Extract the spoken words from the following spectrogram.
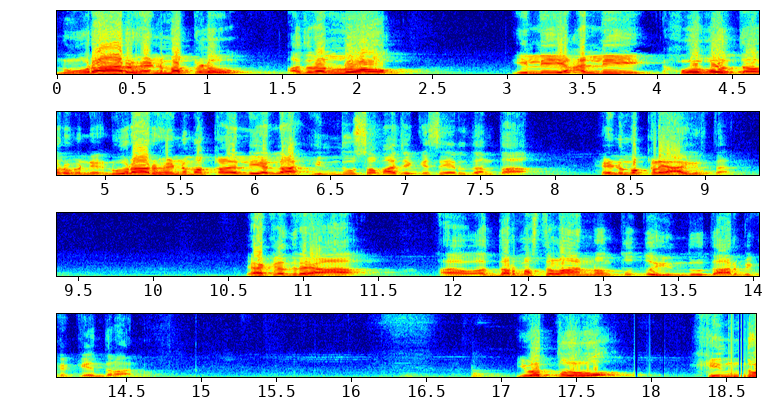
ನೂರಾರು ಹೆಣ್ಮಕ್ಳು ಅದರಲ್ಲೂ ಇಲ್ಲಿ, ಅಲ್ಲಿ ಹೋಗುವಂಥವ್ರು ನೂರಾರು ಹೆಣ್ಣು ಮಕ್ಕಳಲ್ಲಿ ಎಲ್ಲ ಹಿಂದೂ ಸಮಾಜಕ್ಕೆ ಸೇರಿದಂಥ ಹೆಣ್ಣು ಮಕ್ಕಳೇ ಆಗಿರ್ತಾರೆ. ಯಾಕಂದರೆ ಆ ಧರ್ಮಸ್ಥಳ ಅನ್ನೋಂಥದ್ದು ಹಿಂದೂ ಧಾರ್ಮಿಕ ಕೇಂದ್ರ ಅನ್ನೋ ಇವತ್ತು ಹಿಂದೂ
